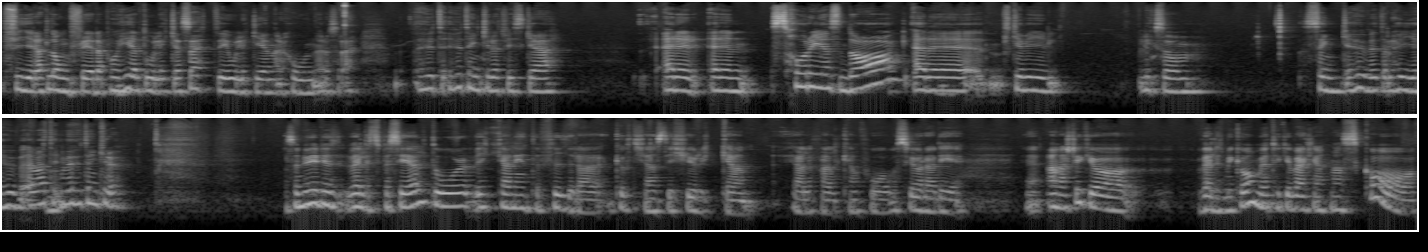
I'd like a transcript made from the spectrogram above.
firat långfredag på helt olika sätt i olika generationer och sådär. Hur, hur tänker du att vi ska är det, är det en sorgens dag? Är det, ska vi liksom sänka huvudet eller höja huvudet? Eller mm. hur tänker du? Alltså nu är det ett väldigt speciellt år. Vi kan inte fira gudstjänst i kyrkan. I alla fall kan få oss göra det. Eh, annars tycker jag väldigt mycket om, jag tycker verkligen att man ska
